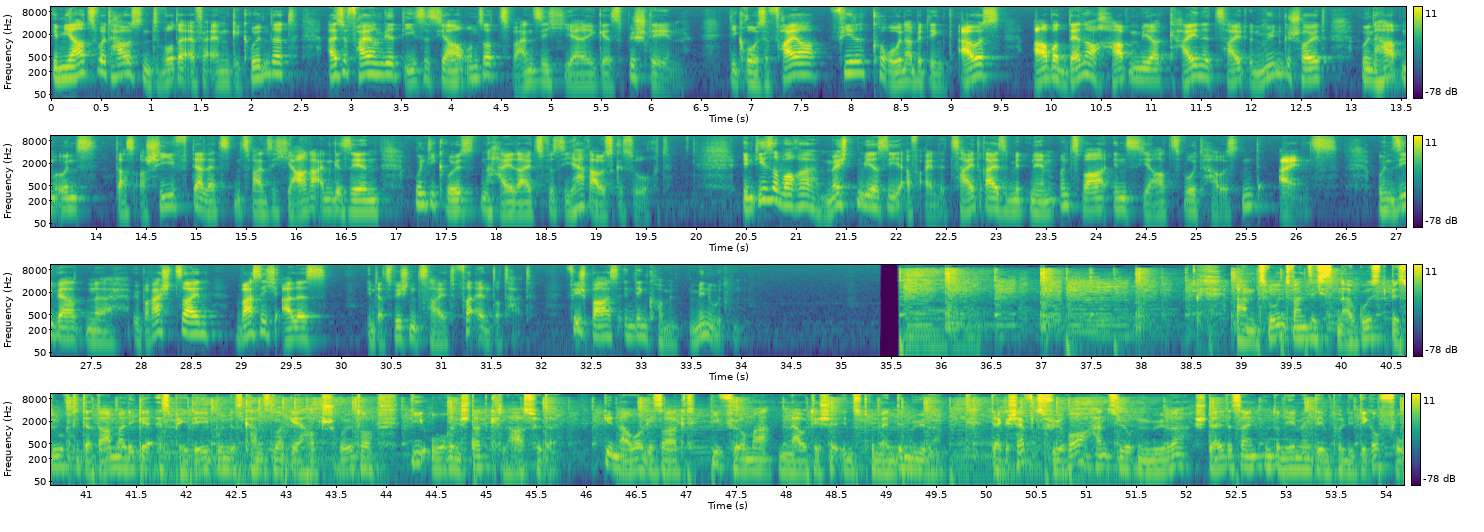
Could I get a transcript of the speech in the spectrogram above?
Im Jahr 2000 wurde FRM gegründet, also feiern wir dieses Jahr unser 20-jähriges Bestehen. Die große Feier fiel Corona-bedingt aus, aber dennoch haben wir keine Zeit und Mühen gescheut und haben uns das Archiv der letzten 20 Jahre angesehen und die größten Highlights für Sie herausgesucht. In dieser Woche möchten wir Sie auf eine Zeitreise mitnehmen und zwar ins Jahr 2001. Und Sie werden äh, überrascht sein, was sich alles in der Zwischenzeit verändert hat. Viel Spaß in den kommenden Minuten. Am 22. August besuchte der damalige SPD-Bundeskanzler Gerhard Schröder die Ohrenstadt Glashütte. Genauer gesagt die Firma Nautische Instrumente Mühle. Der Geschäftsführer Hans-Jürgen Mühle stellte sein Unternehmen dem Politiker vor.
